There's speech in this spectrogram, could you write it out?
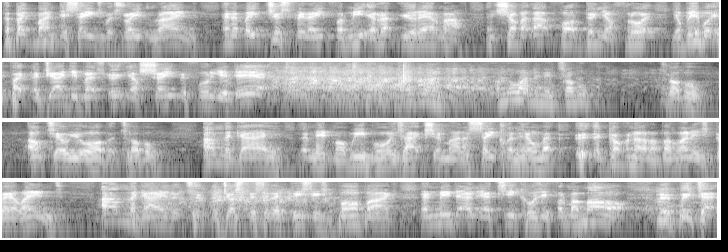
The big man decides what's right and wrong. And it might just be right for me to rip your arm off and shove it that far down your throat. You'll be able to pick the jaggy bits out your shite before you do it. Big man, I'm not wanting any trouble. Trouble. I'll tell you all about trouble. I'm the guy that made my wee boy's action man a cycling helmet out the governor of Barlinnie's bell end. I'm the guy that took the justice of the peace's ball bag and made it into a tea cosy for my ma. Now beat it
